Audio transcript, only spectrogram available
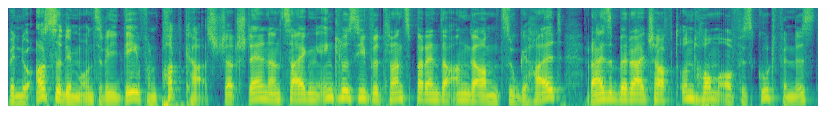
Wenn du außerdem unsere Idee von Podcast statt Stellenanzeigen inklusive transparenter Angaben zu Gehalt, Reisebereitschaft und Homeoffice gut findest,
